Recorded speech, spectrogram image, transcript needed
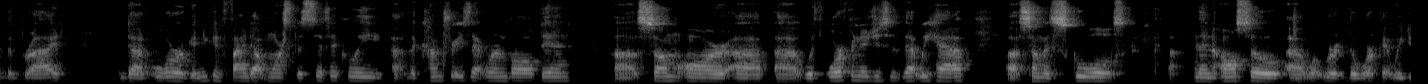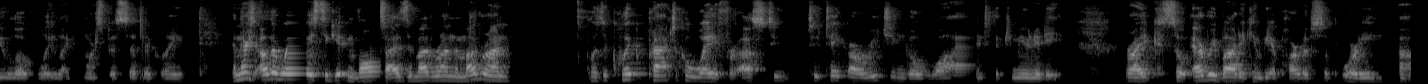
heartofthebride.org, and you can find out more specifically uh, the countries that we're involved in. Uh, some are uh, uh, with orphanages that we have, uh, some as schools, and then also uh, what we're the work that we do locally, like more specifically. And there's other ways to get involved besides the mud run. The mud run was a quick, practical way for us to to take our reach and go wide into the community, right? So everybody can be a part of supporting uh,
